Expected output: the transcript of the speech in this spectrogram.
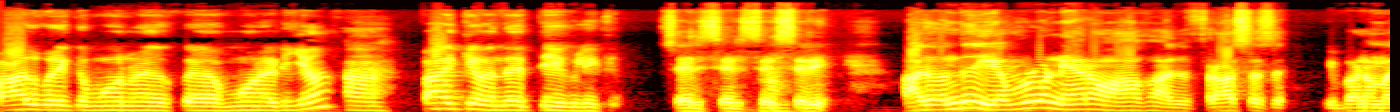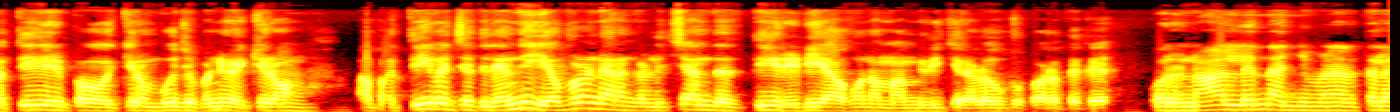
பால் குளிக்கு மூணு மூணு அடியும். பாக்கி வந்து தீ குளிக்கு சரி சரி சரி சரி. அது வந்து எவ்வளவு நேரம் ஆகும் அது ப்ராசஸ் இப்போ நம்ம தீ இப்போ வைக்கிறோம் பூஜை பண்ணி வைக்கிறோம். அப்ப தீ வச்சதுல இருந்து எவ்வளவு நேரம் கழிச்சு அந்த தீ ரெடி ஆகும் நம்ம மிதிக்கிற அளவுக்கு போறதுக்கு? ஒரு நாலுல இருந்து அஞ்சு மணி நேரத்துல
